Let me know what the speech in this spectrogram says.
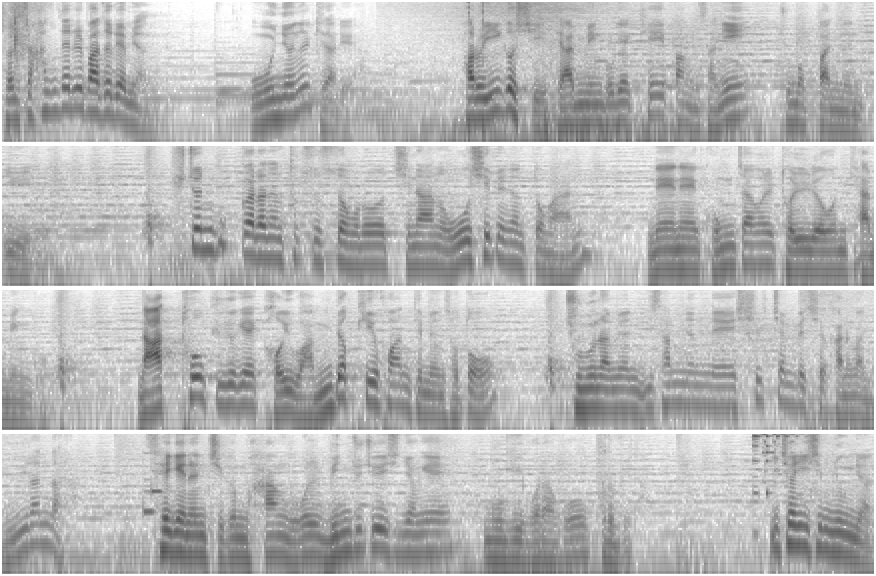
전차 한 대를 받으려면 5년을 기다려야 합니다. 바로 이것이 대한민국의 K방산이 주목받는 이유입니다. 휴전 국가라는 특수성으로 지난 50여 년 동안 내내 공장을 돌려온 대한민국. 나토 규격에 거의 완벽히 호환되면서도 주문하면 2, 3년 내에 실전 배치가 가능한 유일한 나라. 세계는 지금 한국을 민주주의 진영의 무기고라고 부릅니다. 2026년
